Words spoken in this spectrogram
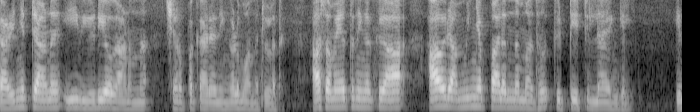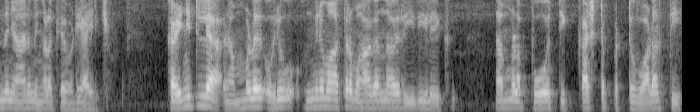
കഴിഞ്ഞിട്ടാണ് ഈ വീഡിയോ കാണുന്ന ചെറുപ്പക്കാരെ നിങ്ങളും വന്നിട്ടുള്ളത്. ആ സമയത്ത് നിങ്ങൾക്ക് ആ ആ ഒരു അമ്മിഞ്ഞപ്പാലെന്ന മധു കിട്ടിയിട്ടില്ല എങ്കിൽ ഇന്ന് ഞാനും നിങ്ങളൊക്കെ എവിടെയായിരിക്കും കഴിഞ്ഞിട്ടില്ല. നമ്മൾ ഒരു ഒന്നിനു മാത്രമാകുന്ന ഒരു രീതിയിലേക്ക് നമ്മളെ പോറ്റി കഷ്ടപ്പെട്ട് വളർത്തി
